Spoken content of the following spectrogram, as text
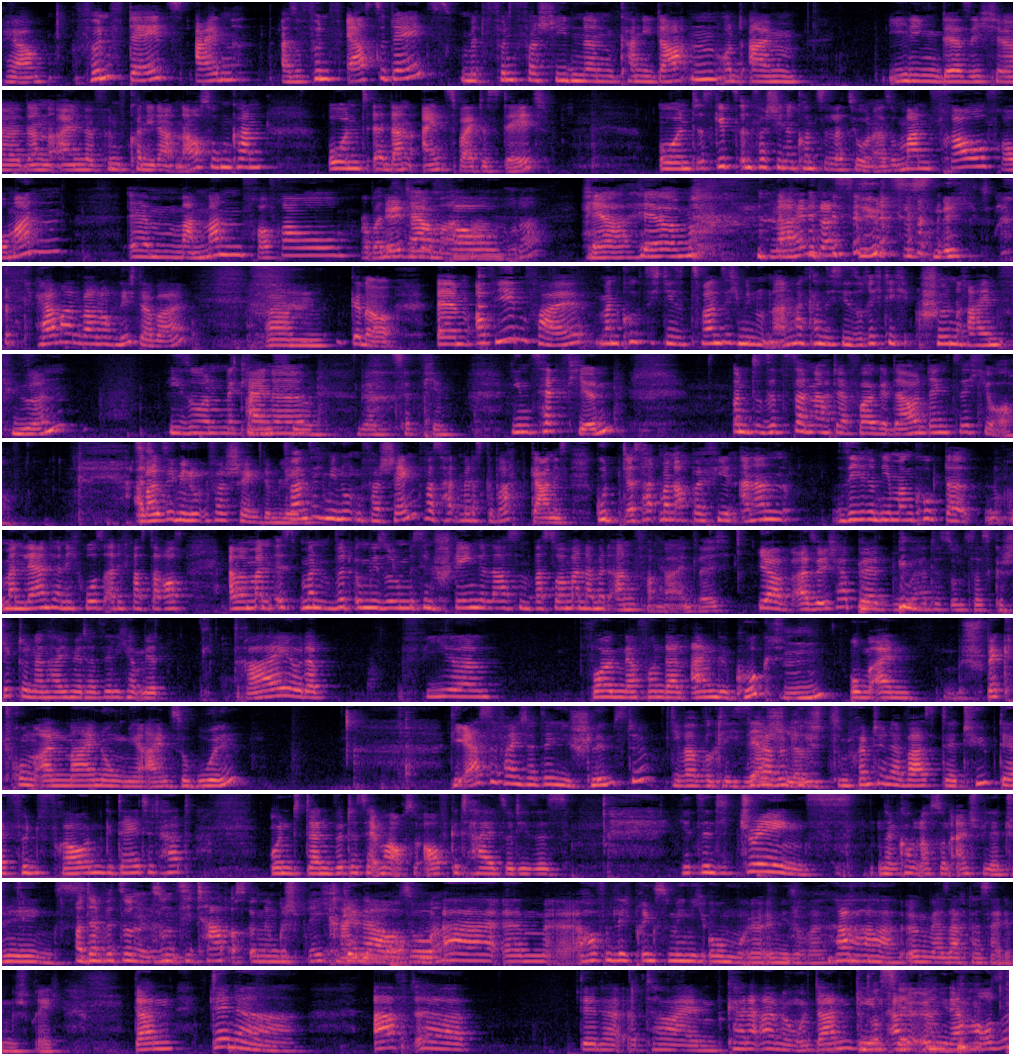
Ja. Fünf Dates, ein, also fünf erste Dates mit fünf verschiedenen Kandidaten und einemjenigen, der sich äh, dann einen der fünf Kandidaten aussuchen kann. Und äh, dann ein zweites Date. Und es gibt es in verschiedenen Konstellationen. Also Mann, Frau, Frau, Mann, ähm, Mann, Mann, Frau, Frau, Aber nicht Hermann, Frau. Mann, oder? Herr, Herr, Mann. Nein, das gibt es nicht. Hermann war noch nicht dabei. Ähm, Genau. Ähm, auf jeden Fall, man guckt sich diese 20 Minuten an, man kann sich die so richtig schön reinführen. Wie so eine kleine, einführen. Wie ein Zäpfchen. wie ein Zäpfchen. Und du sitzt dann nach der Folge da und denkt sich, ja, 20 Minuten verschenkt im Leben. 20 Minuten verschenkt, was hat mir das gebracht? Gar nichts. Gut, das hat man auch bei vielen anderen Serien, die man guckt, da, man lernt ja nicht großartig was daraus, aber man ist, man wird irgendwie so ein bisschen stehen gelassen. Was soll man damit anfangen eigentlich? Ja, also ich habe ja, du hattest uns das geschickt und dann habe ich mir tatsächlich, habe mir drei oder vier Folgen davon dann angeguckt, um ein Spektrum an Meinungen mir einzuholen. Die erste fand ich tatsächlich die schlimmste. Die war wirklich Die sehr war schlimm. wirklich zum Fremdgehen, da war es der Typ, der fünf Frauen gedatet hat. Und dann wird das ja immer auch so aufgeteilt, so dieses, jetzt sind die Drinks. Und dann kommt noch so ein Einspieler, Drinks. Und dann wird so ein, so ein Zitat aus irgendeinem Gespräch Genau, reingeworfen. so, ne? ah, ähm, äh, hoffentlich bringst du mich nicht um oder irgendwie sowas. Haha, irgendwer sagt das halt im Gespräch. Dann Dinner, After Dinner Time, keine Ahnung. Und dann gehen alle irgendwie nach Hause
